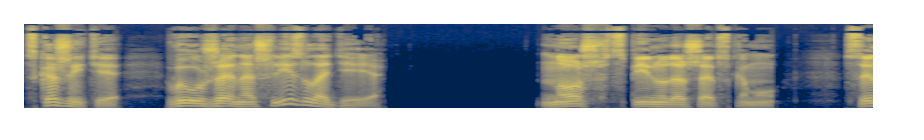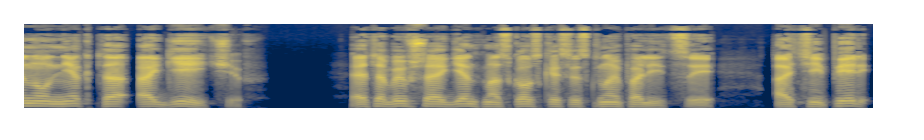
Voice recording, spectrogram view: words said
Скажите, вы уже нашли злодея? Нож в спину Дашевскому сынул некто Агейчев. Это бывший агент московской сыскной полиции, а теперь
